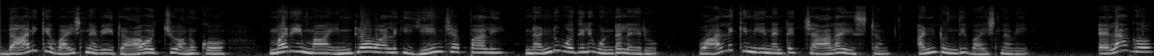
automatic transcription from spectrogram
దానికి వైష్ణవి రావచ్చు అనుకో. మరి మా ఇంట్లో వాళ్ళకి ఏం చెప్పాలి? నన్ను వదిలి ఉండలేరు. వాళ్ళకి నేనంటే చాలా ఇష్టం అంటుంది వైష్ణవి. ఎలాగో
